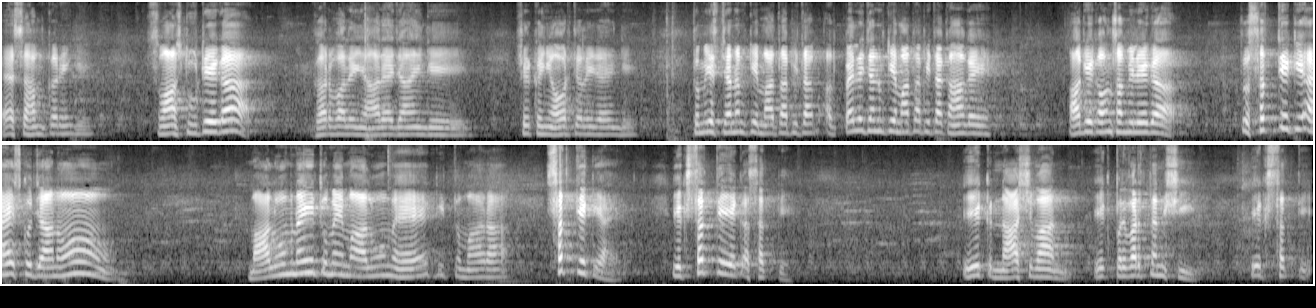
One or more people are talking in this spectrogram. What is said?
ऐसा हम करेंगे। श्वास टूटेगा, घर वाले यहाँ रह जाएँगे, फिर कहीं और चले जाएँगे। तुम इस जन्म के माता पिता पहले जन्म के माता पिता कहाँ गए? आगे कौन सा मिलेगा? तो सत्य क्या है इसको जानो। मालूम नहीं, तुम्हें मालूम है कि तुम्हारा सत्य क्या है। एक सत्य, एक असत्य। एक नाशवान, एक परिवर्तनशील, एक सत्य।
